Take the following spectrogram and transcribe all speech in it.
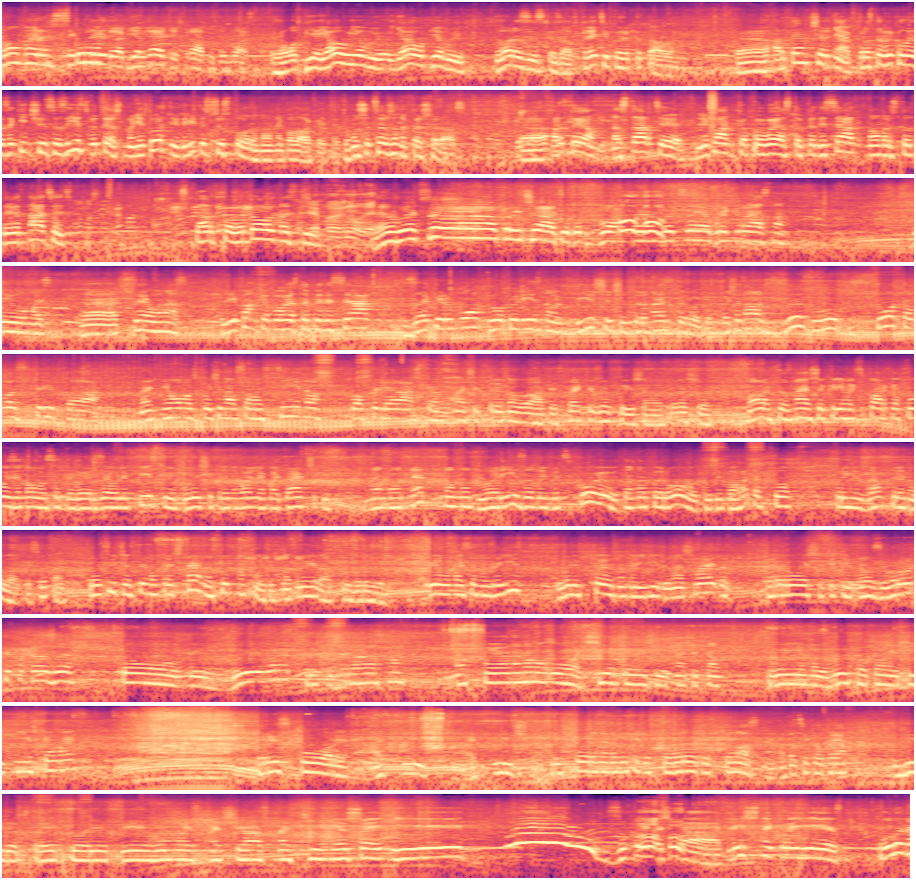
Номер 109. Секунди об'являйте штрафи, будь ласка. От я, я уявив, я об'явив, два рази сказав, третій перепитали. Е, Артем Черняк, просто ви коли закінчується заїзд, ви теж моніторте і дивіться в цю сторону, а не балакайте, тому що це вже не перший раз. Е, Артем на старті Ліфан КПВ 150, номер 119. Старт по готовності. Вже повернули. МВЦ кричать тут бомби, МВЦ, прекрасно. Дивимось. Е, Це у нас Ліфан КПВ 150 за кермом двоколісного більше 14 років. Починав з 200-го стріта. На ньому ж починав самостійно по пляшкам, значить, тренуватись. Так і запишемо. Хорошо. Мало хто знає, що крім експарка Фозі Новуса ДВРЗ Олімпійської були ще тренувальні майданчики на монетному дворі за Либецькою та на Перово, куди багато хто приїжджав тренуватись. Отак. Оцю частину прочитаю, наступну потім, на другий раз прибережу. Дивимося на заїзд, доволі впевнено їде наш райдер. Хороші такі розвороти показує. Повний виворот, прекрасно. На. О, Чіркович, значить, там своїми вихлопами підніжками. Прискорення. Отлично, отлично. Прискорення на виході з поворотів класне. Мотоцикл прям їде в траєкторію. Дивимось на час, на фініше і... Зупиночка. Отличний проїзд.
